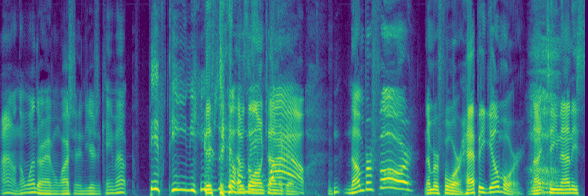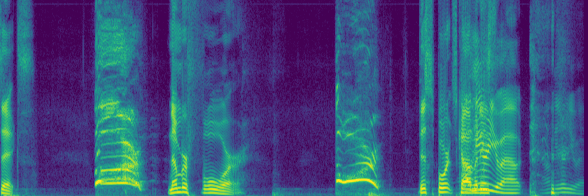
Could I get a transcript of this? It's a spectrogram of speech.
Wow, no wonder I haven't watched it in years it came out. 15 years 15 ago. that was a long time ago. wow. N- Number four. Number four, Happy Gilmore, 1996. Four! Number four, Four! this sports comedy. I'll hear you out. I'll hear you out.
